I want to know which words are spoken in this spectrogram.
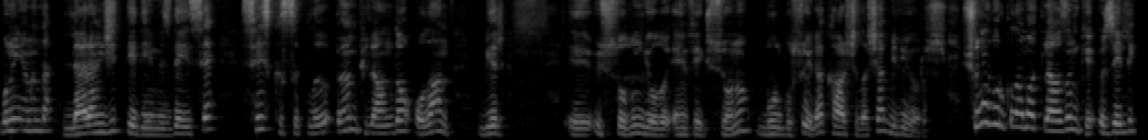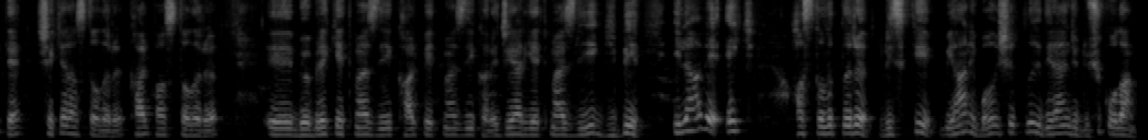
Bunun yanında larenjit dediğimizde ise ses kısıklığı ön planda olan bir e, üst solunum yolu enfeksiyonu bulgusuyla karşılaşabiliyoruz. Şunu vurgulamak lazım ki özellikle şeker hastaları, kalp hastaları, e, böbrek yetmezliği, kalp yetmezliği, karaciğer yetmezliği gibi ilave ek hastalıkları, riski yani bağışıklığı, direnci düşük olan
